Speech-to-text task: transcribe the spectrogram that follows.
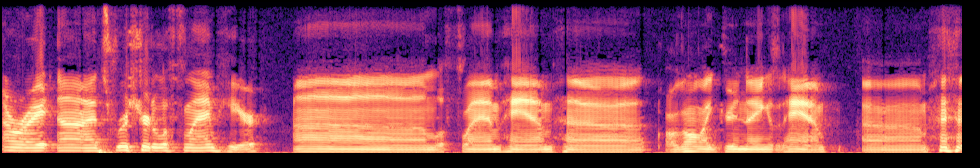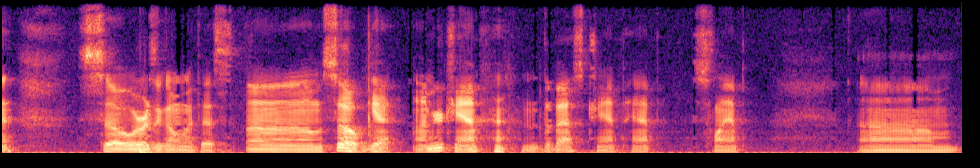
All right, uh, it's Richard LaFlamme here. Um, LaFlamme ham. Uh, I don't like green eggs and ham. Um, so where is it going with this? Um, so yeah, I'm your champ, the best champ, hap, slamp. Um,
